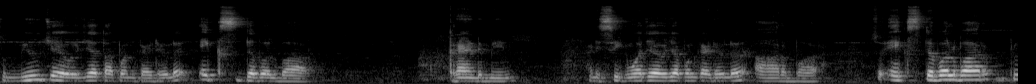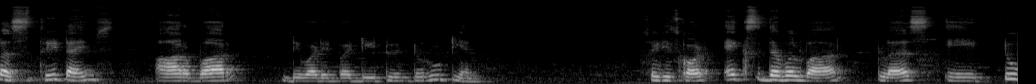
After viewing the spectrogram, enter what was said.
सो म्यूच्या ऐवजी आता आपण काय ठेवलं? X double bar grand mean आणि सिग्माच्या ऐवजी आपण काय ठेवलं? R bar so x double bar plus three times R bar divided by d two into root n so it is called x double bar plus A two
